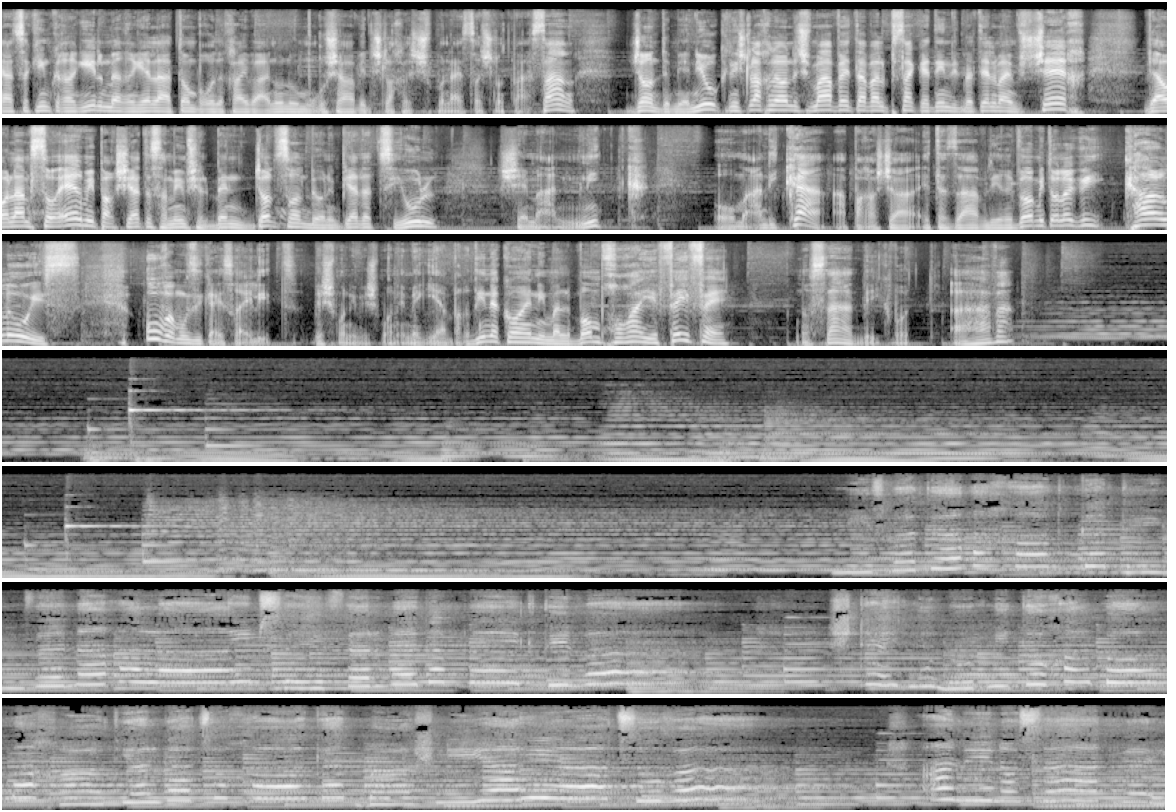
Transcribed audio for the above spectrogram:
עסקים כרגיל, מרגל האטום מרדכי ואנון הוא מורשע ונשלח ל-18 שנות מאסר. ג'ון דמיאניוק נשלח לעונש מוות, אבל פסק הדין התבטל בהמשך, והעולם סוער מפרשיית הסמים של בן ג'ונסון באולימפיאדת ציול, שמעניק... או מעניקה הפרשה את הזהב ליריבו המיתולוגי קארל לואיס. ובמוזיקה הישראלית, ב-88 מגיע ורדינה כהן עם אלבום בכורה יפהפה, נוסעת בעקבות אהבה. מזוודה אחת בגדים ונעליים, ספר ודפי כתיבה. שתי תמונות מתוך אלבום, אחת ילדה צוחקת, בשנייה היא עצובה. אני נוסעת בעקבות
